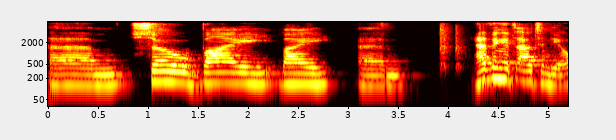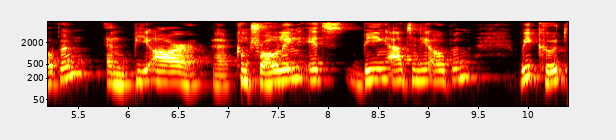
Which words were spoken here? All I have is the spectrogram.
Um, so by by um, having it out in the open and PR uh, controlling it being out in the open, we could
